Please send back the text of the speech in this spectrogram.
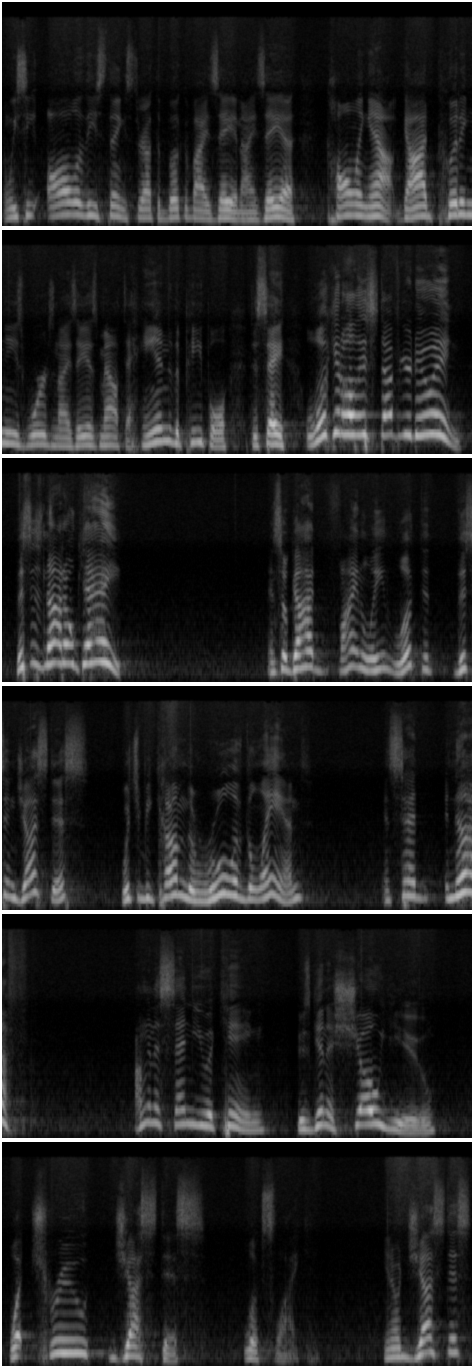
And we see all of these things throughout the book of Isaiah, and Isaiah calling out, God putting these words in Isaiah's mouth to hand to the people to say, Look at all this stuff you're doing. This is not okay. And so God finally looked at this injustice, which had become the rule of the land, and said, Enough. I'm going to send you a king who's going to show you what true justice looks like. You know, justice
